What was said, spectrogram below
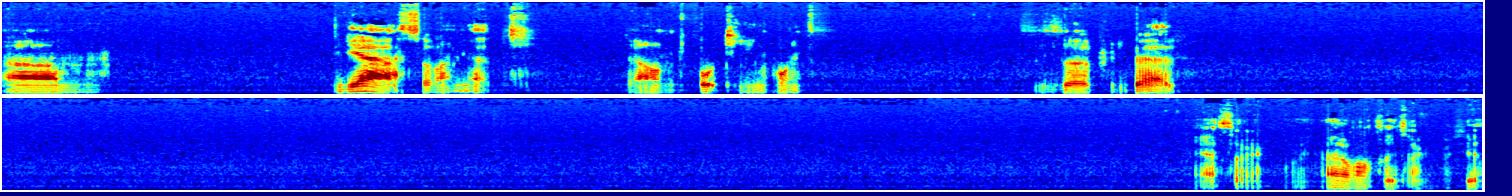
Um, yeah, so I'm at down 14 points. This is uh, pretty bad. Yeah, sorry. I don't want to play Sacrifice yet.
